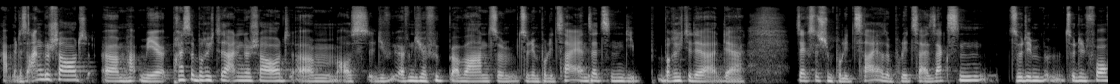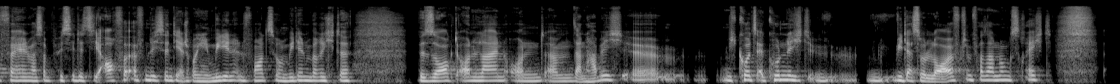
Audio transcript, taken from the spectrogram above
habe mir das angeschaut, ähm, habe mir Presseberichte angeschaut, ähm, aus, die öffentlich verfügbar waren zu, zu den Polizeieinsätzen, die Berichte der, der sächsischen Polizei, also Polizei Sachsen, zu, dem, zu den Vorfällen, was da passiert ist, die auch veröffentlicht sind, die entsprechenden Medieninformationen, Medienberichte besorgt online. Und ähm, dann habe ich äh, mich kurz erkundigt, wie das so läuft im Versammlungsrecht,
